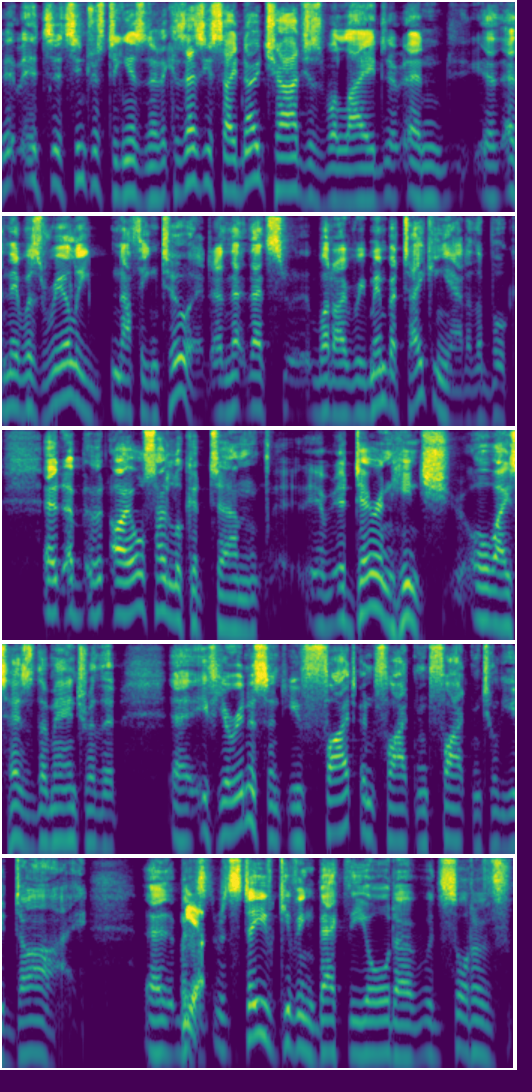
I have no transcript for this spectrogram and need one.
It's it's interesting, isn't it? Because as you say, no charges were laid, and and there was really nothing to it, and that, that's what I remember taking out of the book. Uh, but I also look at um, Derryn Hinch always has the mantra that uh, if you're innocent, you fight and fight and fight until you die. Uh, but, yeah. Steve giving back the order would sort of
